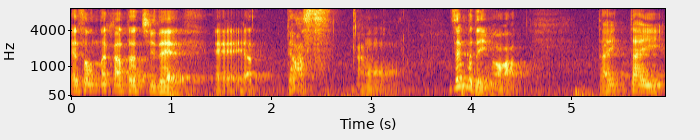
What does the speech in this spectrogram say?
え そんな形で、えーやってます。もう全部で今は大体、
